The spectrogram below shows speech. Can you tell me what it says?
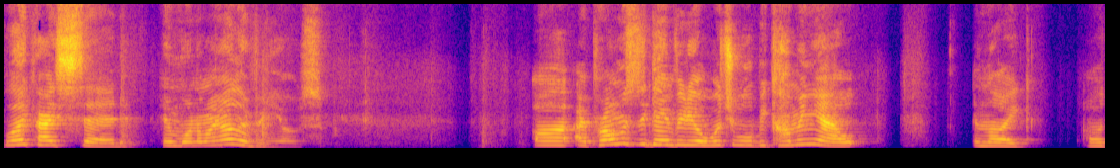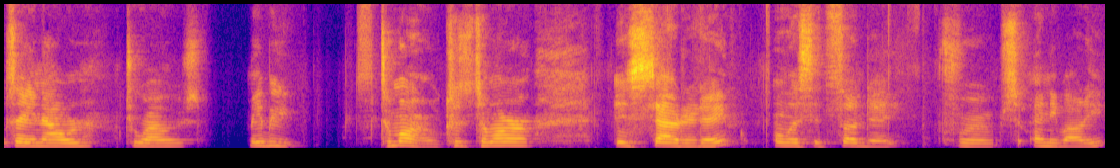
Like I said in one of my other videos. Uh, I promised a game video which will be coming out in like I would say an hour, two hours, maybe tomorrow, because tomorrow is Saturday, unless it's Sunday for anybody,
